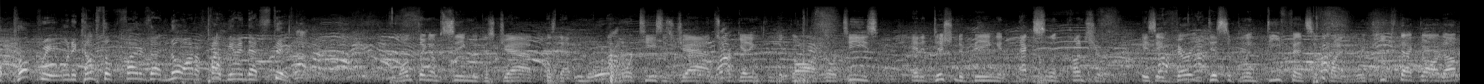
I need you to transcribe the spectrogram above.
appropriate when it comes to fighters that know how to fight behind that stick. One thing I'm seeing with this jab is that more Ortiz's jabs are getting through the guard. Ortiz, in addition to being an excellent puncher, is a very disciplined defensive fighter where he keeps that guard up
